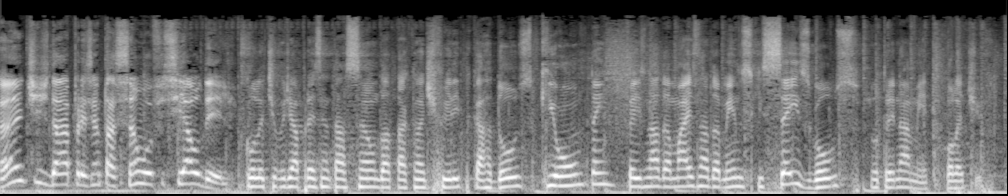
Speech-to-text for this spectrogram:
antes da apresentação oficial dele. Coletivo de apresentação do atacante Felipe Cardoso, que ontem fez nada mais, nada menos que seis gols no treinamento coletivo.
